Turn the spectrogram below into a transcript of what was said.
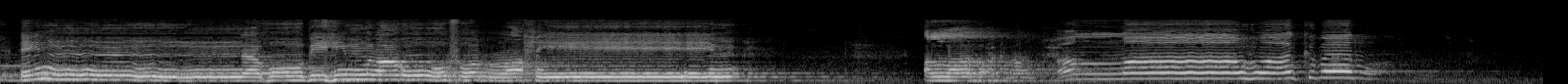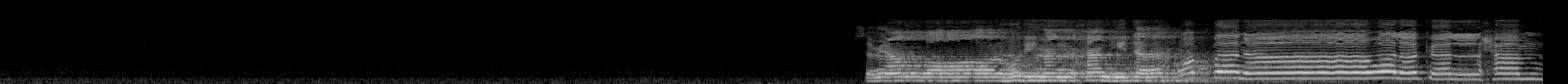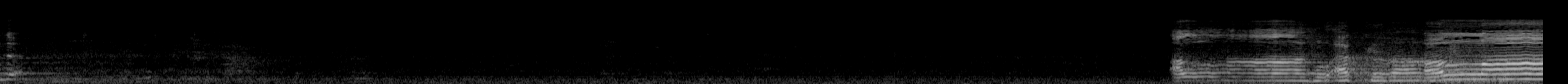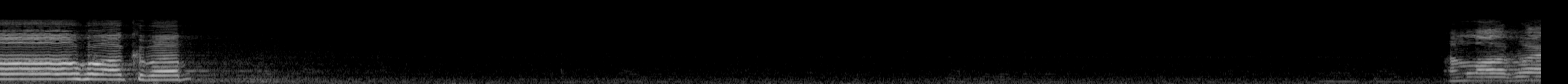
إنه بهم رءوف رحيم. الله أكبر. الله أكبر. سمع الله لمن حمده. ربنا ولك الحمد. الله أكبر. الله أكبر الله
